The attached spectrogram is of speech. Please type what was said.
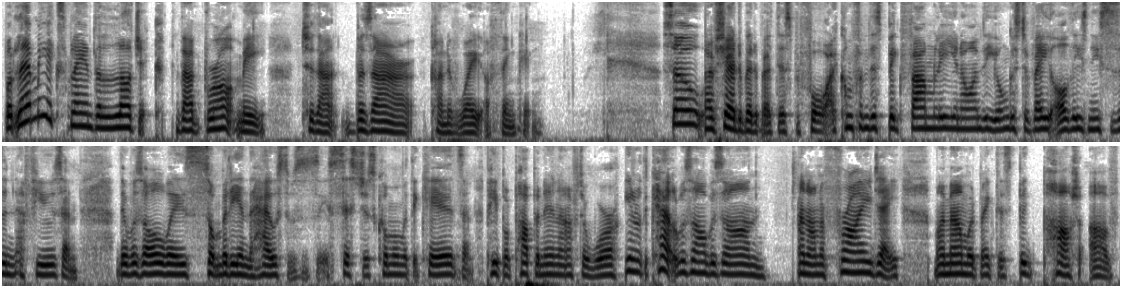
But let me explain the logic that brought me to that bizarre kind of way of thinking. So I've shared a bit about this before. I come from this big family, you know, I'm the youngest of eight, all these nieces and nephews, and there was always somebody in the house. There was sisters coming with the kids and people popping in after work. You know, the kettle was always on. And on a Friday, my mum would make this big pot of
